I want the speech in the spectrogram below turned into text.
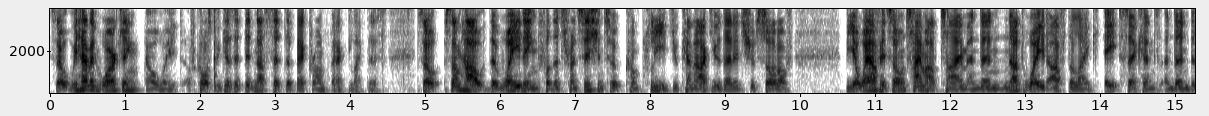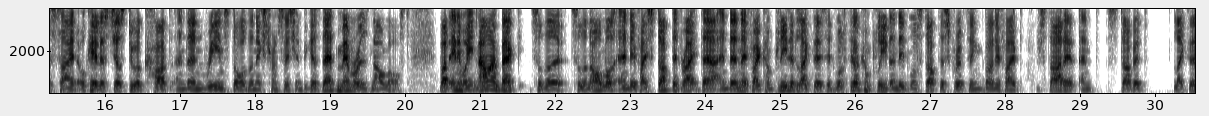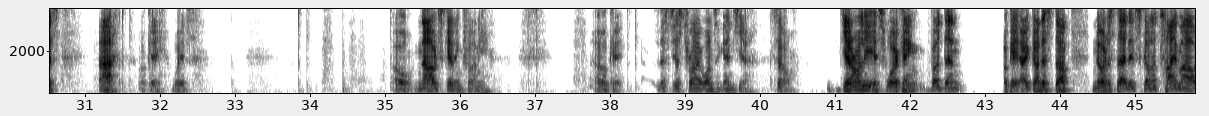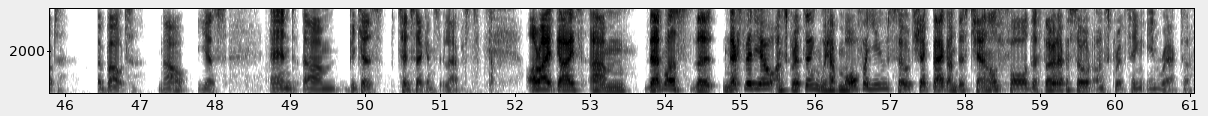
So we have it working. Oh, wait, of course, because it did not set the background back like this. So somehow the waiting for the transition to complete, you can argue that it should sort of be aware of its own timeout time and then not wait after like eight seconds and then decide, okay, let's just do a cut and then reinstall the next transition because that memory is now lost. But anyway, now I'm back to the to the normal and if I stopped it right there and then if I complete it like this, it will still complete and it will stop the scripting. But if I start it and stop it like this, ah, okay, wait. Oh, now it's getting funny. Okay, let's just try once again here. So generally it's working, but then, okay, I got to stop. Notice that it's going to time out about now. Yes. And um, because 10 seconds elapsed. All right, guys. Um, that was the next video on scripting. We have more for you, so check back on this channel for the third episode on scripting in Reactor.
